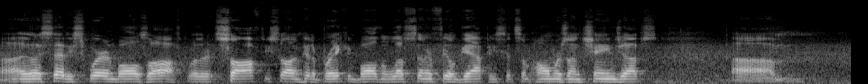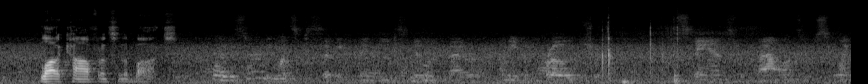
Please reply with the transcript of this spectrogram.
Uh, as I said, he's squaring balls off. Whether it's soft, you saw him hit a breaking ball in the left center field gap. He's hit some homers on changeups. Um, a lot of confidence in the box. Well, is there any one specific thing he's doing better? I mean, approach, or stance, or balance, or swing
